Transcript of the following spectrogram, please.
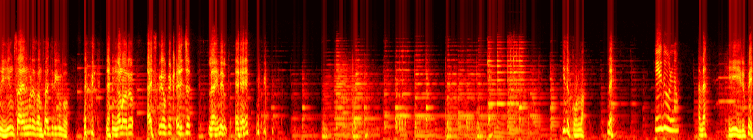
നീയും സാധനം കൂടെ സംസാരിച്ചിരിക്കുമ്പോ ഞങ്ങൾ ഒരു ഐസ്ക്രീം ഒക്കെ കഴിച്ച് ലൈനിൽ ഏ? ഇത് കൊള്ളാം. അല്ലേ? ഏത് കൊള്ളാം? അല്ല ഈ ഇരുപ്പേ.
